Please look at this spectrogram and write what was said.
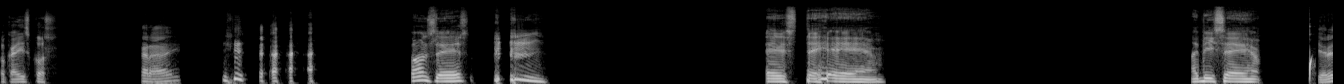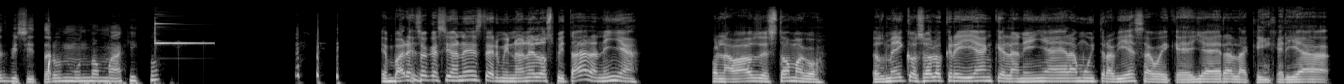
tocadiscos. Caray. Entonces, este dice, ¿Quieres visitar un mundo mágico? en varias ocasiones terminó en el hospital la niña con lavados de estómago. Los médicos solo creían que la niña era muy traviesa, güey, que ella era la que ingería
